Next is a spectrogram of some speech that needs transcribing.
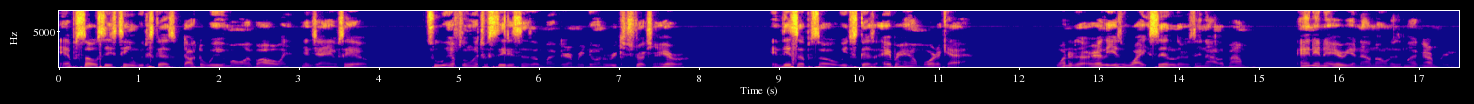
In episode 16, we discussed Dr. William Owen Baldwin and James Hill, two influential citizens of Montgomery during the Reconstruction era. In this episode, we discuss Abraham Mordecai, one of the earliest white settlers in Alabama and in the area now known as Montgomery.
